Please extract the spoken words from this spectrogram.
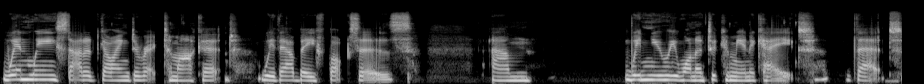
when we started going direct to market with our beef boxes um, we knew we wanted to communicate that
